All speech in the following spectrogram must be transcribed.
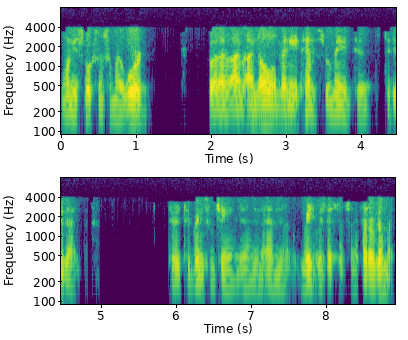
I'm only a spokesman for my ward. But I, I know many attempts were made to to do that, to to bring some change and and great resistance from the federal government.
